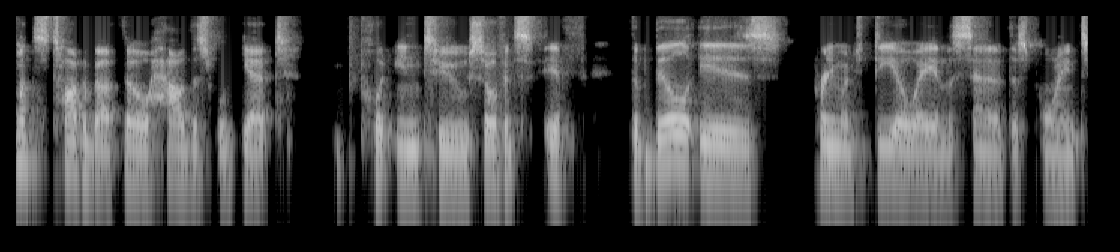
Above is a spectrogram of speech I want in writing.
Let's talk about though how this will get put into so if it's if the bill is pretty much DOA in the Senate at this point.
